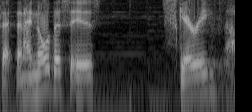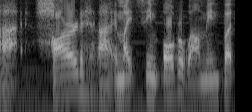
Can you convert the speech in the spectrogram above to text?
that, that I know this is scary, uh, hard. Uh, it might seem overwhelming, but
